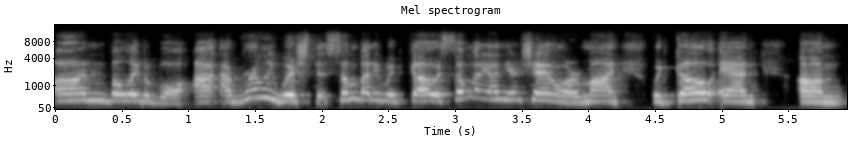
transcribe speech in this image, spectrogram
unbelievable. I, I, really wish that somebody would go somebody on your channel or mine would go and um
